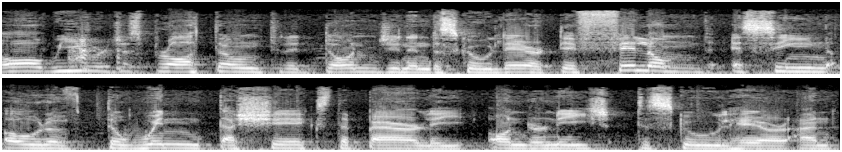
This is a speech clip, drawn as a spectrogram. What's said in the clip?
Oh, we were just brought down to the dungeon in the school there. They filmed a scene out of the wind that shakes the barley underneath the school here. And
